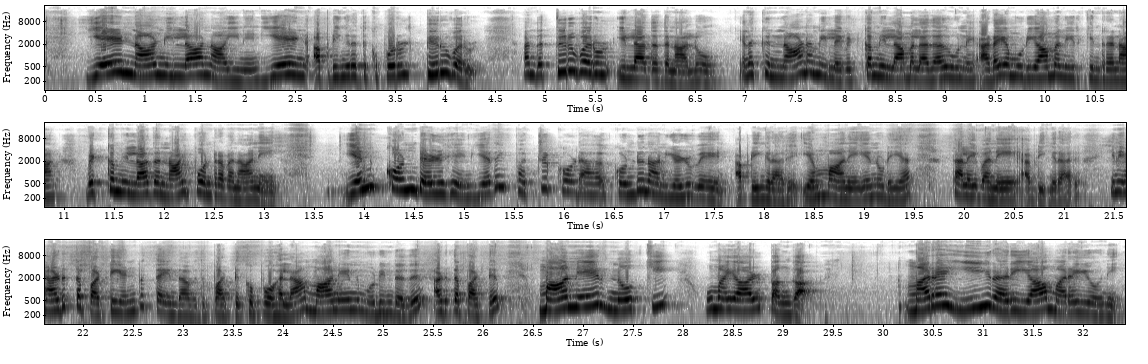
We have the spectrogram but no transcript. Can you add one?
ஏன் நான் இல்லா நாயினேன் ஏன்? அப்படிங்கிறதுக்கு பொருள் திருவருள். அந்த திருவருள் இல்லாததனாலும் எனக்கு நாணம் இல்லை வெட்கம் இல்லாமல் அதாவது உன்னை அடைய முடியாமல் இருக்கின்ற நான் வெட்கம் இல்லாத நாய் போன்றவனானே என் கொண்டெழுகேன் எதை பற்றுக்கோடாக கொண்டு நான் எழுவேன்? அப்படிங்கிறாரு. எம்மானே என்னுடைய தலைவனே அப்படிங்கிறாரு. இனி அடுத்த பாட்டு எண்பத்தைந்தாவது பாட்டுக்கு போகலாம். மானேன்னு முடிந்தது. அடுத்த பாட்டு மானேர் நோக்கி உமையாள் பங்கா. மர ஈரறியா மறையோனே.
